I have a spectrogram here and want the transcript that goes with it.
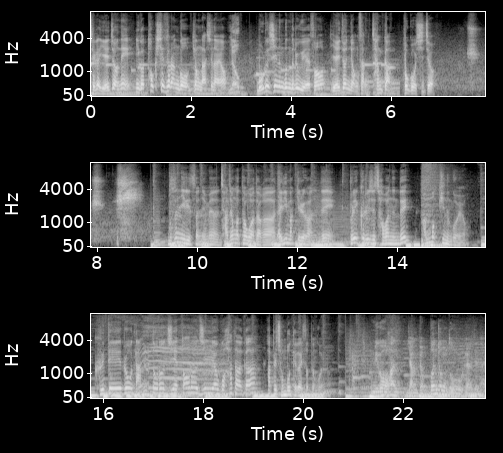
제가 예전에 이거 턱 시술한 거 기억나시나요? 모르시는 분들을 위해서 예전 영상 잠깐 보고 오시죠. 무슨 일이 있었냐면 자전거 타고 가다가 내리막길을 가는데 브레이크를 이제 잡았는데 안 먹히는 거예요 그대로 낭떠러지에 떨어지려고 하다가 앞에 전봇대가 있었던 거예요 그럼 이거 한 약 몇 번 정도 해야 되나요?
